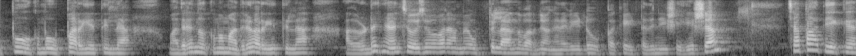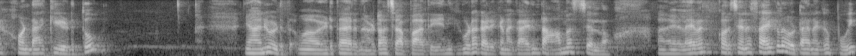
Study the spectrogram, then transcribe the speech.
ഉപ്പ് നോക്കുമ്പോൾ ഉപ്പ് അറിയത്തില്ല മധുരം നോക്കുമ്പോൾ മധുരം അറിയത്തില്ല. അതുകൊണ്ട് ഞാൻ ചോദിച്ചപ്പോൾ പറഞ്ഞു അമ്മ ഉപ്പില്ല എന്ന് പറഞ്ഞു. അങ്ങനെ വീണ്ടും ഉപ്പൊക്കെ ഇട്ടതിന് ശേഷം ചപ്പാത്തിയൊക്കെ ഉണ്ടാക്കിയെടുത്തു. ഞാനും എടുത്ത് എടുത്തായിരുന്നു കേട്ടോ ചപ്പാത്തി. എനിക്കും കൂടെ കഴിക്കണം. കാര്യം താമസിച്ചല്ലോ. ഇളയവൻ കുറച്ച് നേരം സൈക്കിൾ ഓട്ടാനൊക്കെ പോയി.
